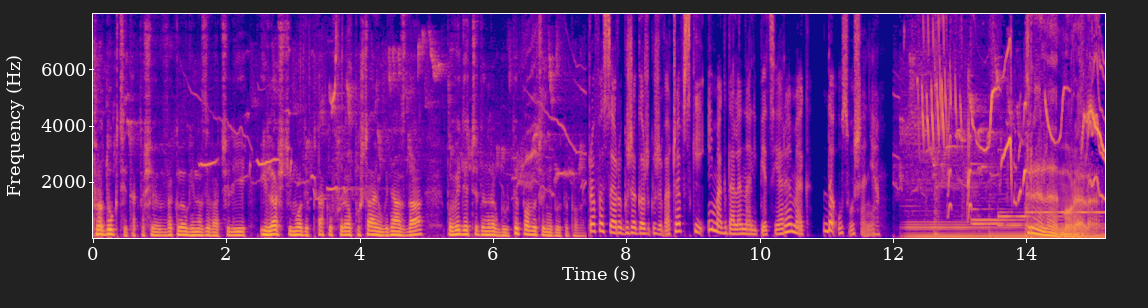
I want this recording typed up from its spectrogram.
produkcji, tak to się w ekologii nazywa, czyli ilości młodych ptaków, które opuszczają gniazda, powiedzieć, czy ten rok był typowy, czy nie był typowy. Profesor Grzegorz Grzywaczewski i Magdalena Lipiec-Jaremek. Do usłyszenia. Trele Morele.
